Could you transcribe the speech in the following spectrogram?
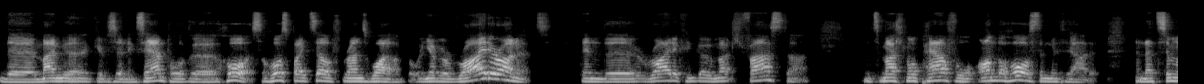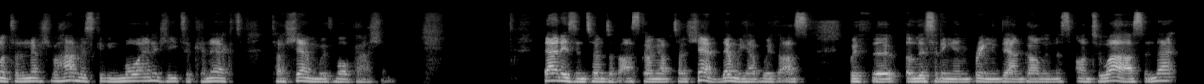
The Maimar gives an example of a horse. A horse by itself runs wild, but when you have a rider on it, then the rider can go much faster it's much more powerful on the horse than without it. And that's similar to the Nefesh Bahamis, giving more energy to connect to Hashem with more passion. That is in terms of us going up to Hashem. Then we have with us with the eliciting and bringing down godliness onto us. And that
